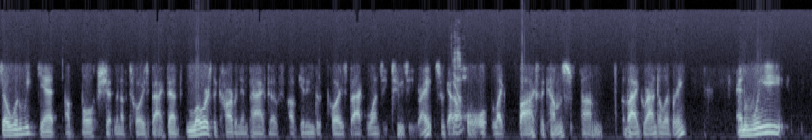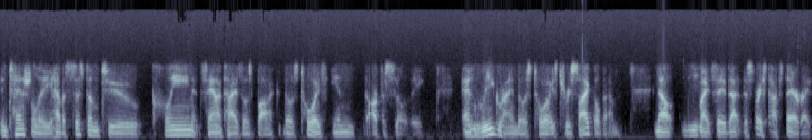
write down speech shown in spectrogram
So when we get a bulk shipment of toys back, that lowers the carbon impact of, of getting the toys back onesie twosie, right? So we got yep. a whole like box that comes um, by ground delivery, and we intentionally have a system to clean and sanitize those box those toys in our facility, and regrind those toys to recycle them. Now, you might say that the story stops there, right?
